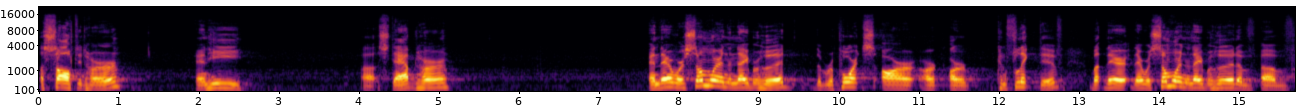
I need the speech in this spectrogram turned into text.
assaulted her, and he uh, stabbed her. And there were somewhere in the neighborhood, the reports are, are, are conflictive, but there, there was somewhere in the neighborhood of, of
